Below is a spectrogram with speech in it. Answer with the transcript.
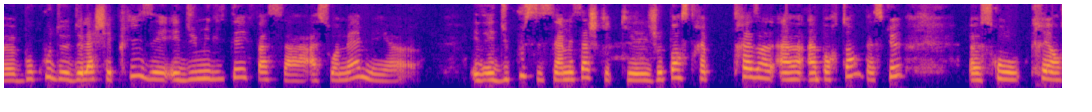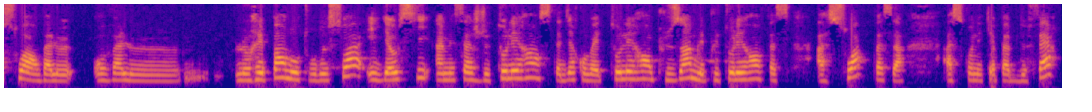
euh, beaucoup de, lâcher prise et, d'humilité face à, soi-même et, et, du coup c'est, un message qui, qui, est, je pense, très très important parce que ce qu'on crée en soi, on va le on va le le répandre autour de soi. Et il y a aussi un message de tolérance, c'est-à-dire qu'on va être tolérant, plus humble et plus tolérant face à soi, face à, à ce qu'on est capable de faire.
